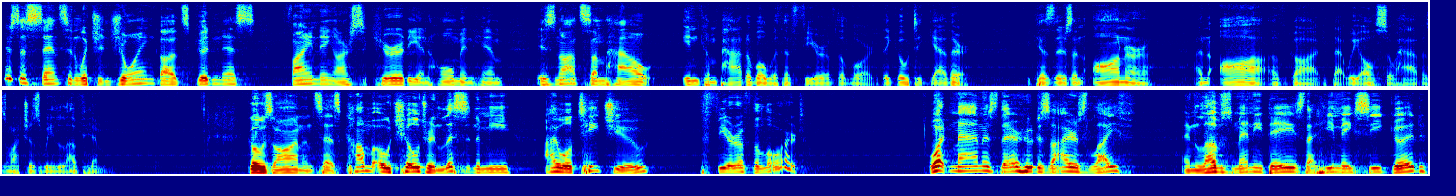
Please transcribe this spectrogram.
There's a sense in which enjoying God's goodness, finding our security and home in him, is not somehow incompatible with a fear of the Lord. They go together because there's an honor, an awe of God that we also have as much as we love him. Goes on and says, Come, O children, listen to me. I will teach you the fear of the Lord. What man is there who desires life and loves many days that he may see good?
